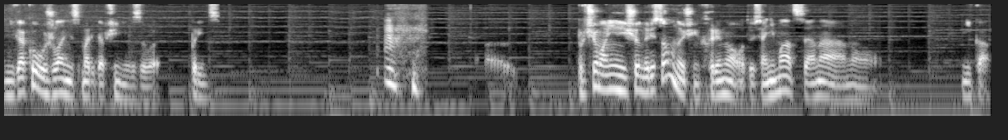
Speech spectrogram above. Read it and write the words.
никакого желания смотреть вообще не вызывают, в принципе. Причем они еще нарисованы очень хреново, то есть анимация, она, ну, никак.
